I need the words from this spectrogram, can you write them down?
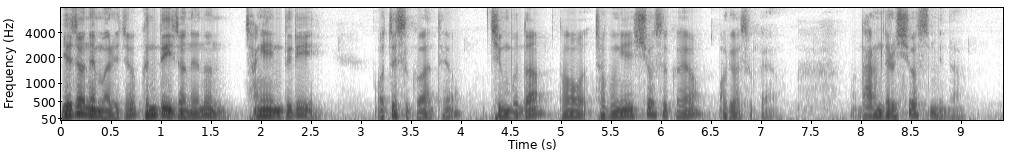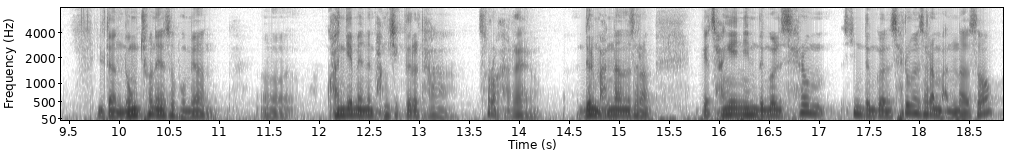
예전에 말이죠. 근대 이전에는 장애인들이 어땠을 것 같아요? 지금보다 더 적응이 쉬웠을까요? 어려웠을까요? 나름대로 쉬웠습니다. 일단 농촌에서 보면 어, 관계 맺는 방식들을 다 서로 알아요. 늘 만나는 사람, 그러니까 장애인이 힘든 걸 새로 힘든 건 새로운 사람 만나서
